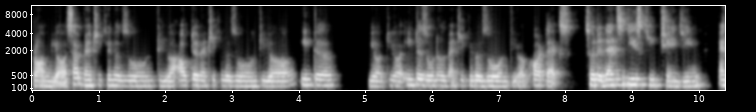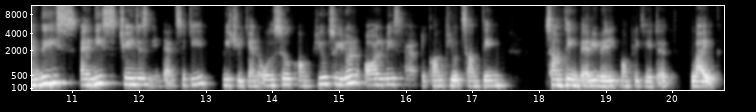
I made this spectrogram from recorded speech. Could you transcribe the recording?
from your subventricular zone to your outer ventricular zone to your inter your to your interzonal ventricular zone to your cortex. So the densities keep changing. And these and these changes in density, which you can also compute. So you don't always have to compute something, something very, very complicated like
